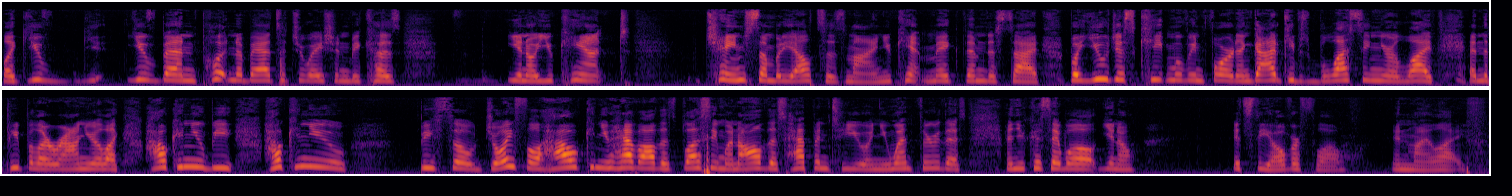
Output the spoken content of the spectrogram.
Like you've, you've been put in a bad situation because, you know, you can't change somebody else's mind. You can't make them decide. But you just keep moving forward and God keeps blessing your life and the people around you are like, how can you be, how can you be so joyful? How can you have all this blessing when all this happened to you and you went through this? And you could say, well, you know, it's the overflow in my life.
